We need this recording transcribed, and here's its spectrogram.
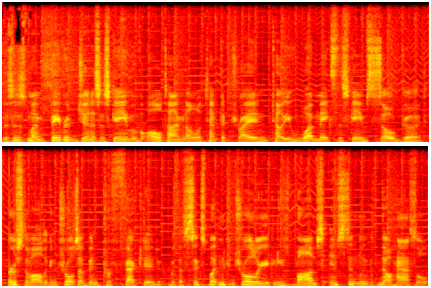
This is my favorite Genesis game of all time and I'll attempt to try and tell you what makes this game so good. First of all, the controls have been perfected. With a 6 button controller you can use bombs instantly with no hassle.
